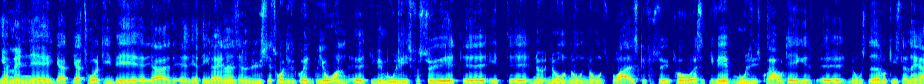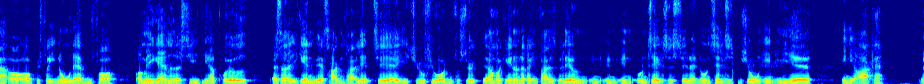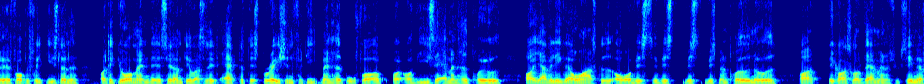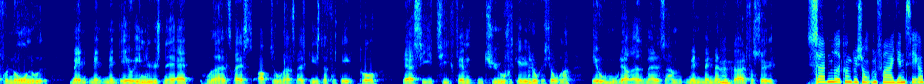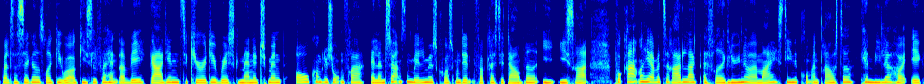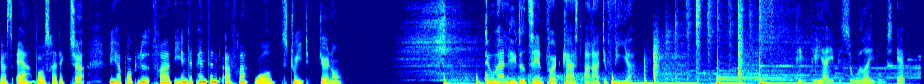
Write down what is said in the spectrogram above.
Jamen, øh, jeg, jeg tror, de vil, jeg, jeg deler Anders analyse, jeg tror, de vil gå ind på jorden. Øh, de vil muligvis forsøge et, øh, et, øh, nogle no, no, no sporadiske forsøg på, altså de vil muligvis kunne afdække øh, nogle steder, hvor gislerne er, og, og befri nogle af dem for, om ikke andet at sige, at de har prøvet. Altså igen vil jeg trække en parallel til, at i 2014 forsøgte amerikanerne rent faktisk at lave en, en, en undtagelses, eller en undtagelsesmission ind i, øh, ind i Raqqa øh, for at befri gislerne. Og det gjorde man, øh, selvom det var sådan et act of desperation, fordi man havde brug for at, at, at vise, at man havde prøvet. Og jeg vil ikke være overrasket over, hvis, hvis, hvis, hvis man prøvede noget, og det kan også godt være, at man har succes med at få nogen ud, men, men, men det er jo indlysende, at 150, op til 150 gister fordelt på, lad os sige, 10, 15, 20 forskellige lokationer, det er umuligt at redde dem alle sammen. Men, men man vil mm. gøre et forsøg. Sådan lød konklusionen fra Jens Serup, altså sikkerhedsrådgiver og gisselforhandler ved Guardian Security Risk Management, og konklusionen fra Allan Sørensen, mellemøstkorrespondent for Kristi Dagblad i Israel. Programmet her var tilrettelagt af Frederik Lyne og af mig, Stine Krohmann Dragsted. Camilla Høj Eggers er vores redaktør. Vi har brugt lyd fra The Independent og fra Wall Street Journal. Du har lyttet til en podcast fra Radio 4. Find flere episoder i vores app,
